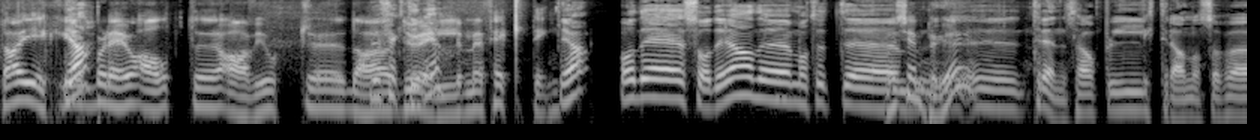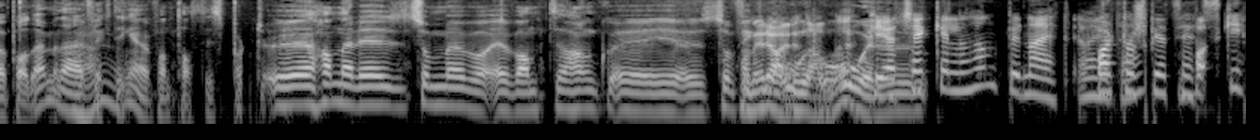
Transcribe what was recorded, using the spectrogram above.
Da gikk, Ja. ble jo alt uh, avgjort uh, da Med fekting, ja. med fekting. Ja, og det så de, ja. Hadde måttet uh, trene seg opp litt også på, på det. Men det er, fekting er jo fantastisk sport. Han er det som vant Han som fikk rare O- navnet. OL Piacek eller noe sånt? Nei, Bartosz Piasetski.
